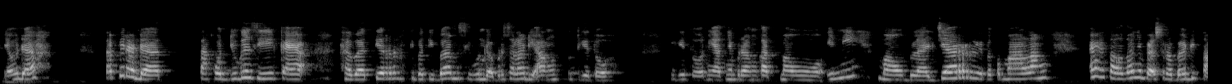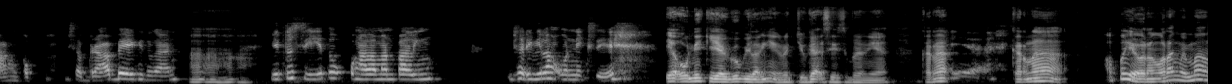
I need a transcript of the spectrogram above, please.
ya Oke. udah, tapi rada takut juga sih, kayak khawatir tiba-tiba meskipun nggak bersalah diangkut gitu, gitu. Niatnya berangkat mau ini, mau belajar gitu ke Malang, eh tahu-tahu nyampe Surabaya ditangkep, bisa berabe gitu kan. Heeh heeh. Itu sih, itu pengalaman paling bisa dibilang unik sih. Ya unik ya, gue bilangnya unik juga sih sebenarnya. Karena Iya. karena apa ya, orang-orang memang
